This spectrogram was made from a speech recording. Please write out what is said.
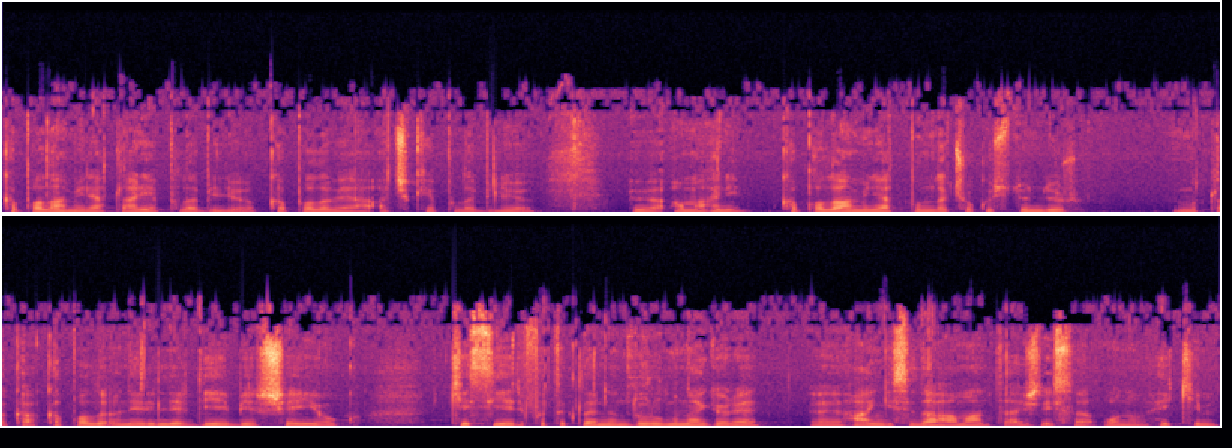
kapalı ameliyatlar yapılabiliyor. Kapalı veya açık yapılabiliyor. Ee, ama hani kapalı ameliyat bunda çok üstündür. Mutlaka kapalı önerilir diye bir şey yok. Kesiyeri fıtıklarının durumuna göre e, hangisi daha avantajlıysa onu hekim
